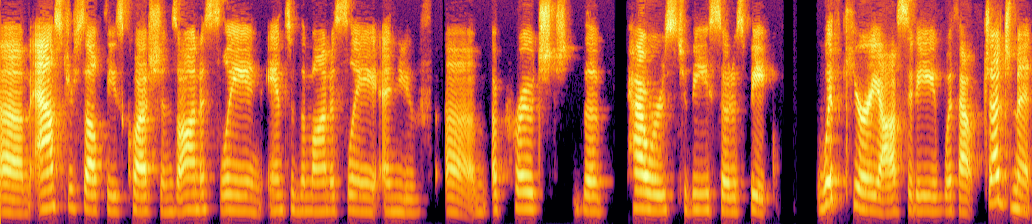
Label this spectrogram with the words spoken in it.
um, asked yourself these questions honestly and answered them honestly and you've um, approached the powers to be so to speak with curiosity without judgment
